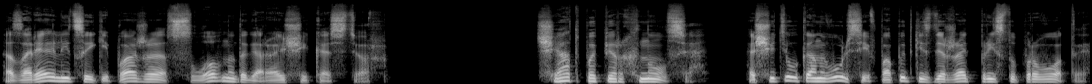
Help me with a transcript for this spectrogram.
озаряя лица экипажа, словно догорающий костер. Чад поперхнулся, ощутил конвульсии в попытке сдержать приступ рвоты.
